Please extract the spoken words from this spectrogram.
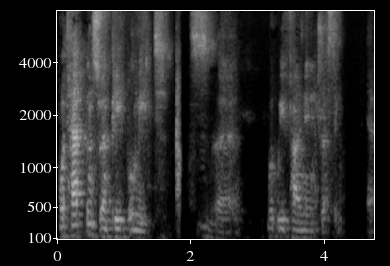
What happens when people meet? That's uh, what we find interesting. Yeah.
